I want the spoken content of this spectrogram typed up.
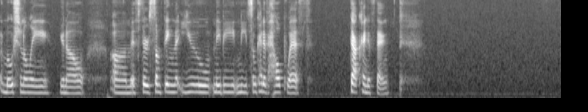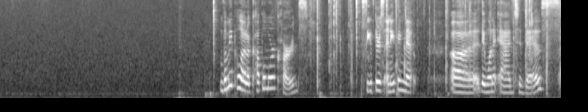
emotionally, you know, um, if there's something that you maybe need some kind of help with, that kind of thing. Let me pull out a couple more cards, see if there's anything that uh, they want to add to this.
